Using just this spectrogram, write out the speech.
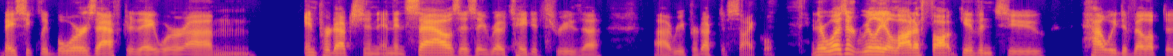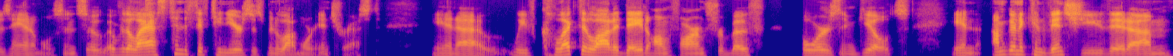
basically boars after they were um, in production, and then sows as they rotated through the uh, reproductive cycle. And there wasn't really a lot of thought given to how we develop those animals. And so over the last 10 to 15 years, there's been a lot more interest. And uh, we've collected a lot of data on farms for both boars and gilts. And I'm going to convince you that, um,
